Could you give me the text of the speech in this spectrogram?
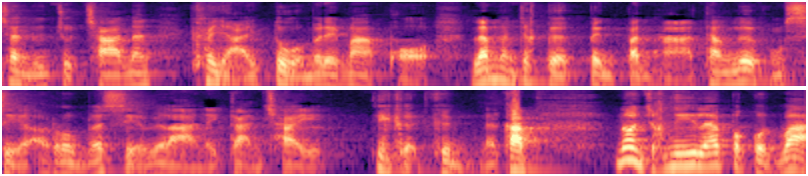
ชันหรือจุดชาร์จนั้นขยายตัวไม่ได้มากพอ และมันจะเกิดเป็นปัญหาทั้งเรื่องของเสียอารมณ์และเสียเวลาในการใช้ที่เกิดขึ้นนะครับ นอกจากนี้แล้วปรากฏว่า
